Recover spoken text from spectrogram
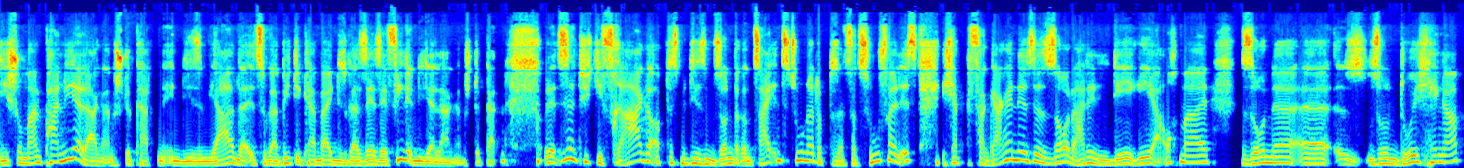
die schon mal ein paar Niederlagen am Stück hatten in diesem Jahr. Da ist sogar Bietigheim bei, die sogar sehr, sehr viele Niederlagen am Stück hatten. Und jetzt ist natürlich die Frage, ob das mit diesen besonderen Zeiten zu tun hat, ob das einfach Zufall ist. Ich habe vergangene Saison, da hatte die DEG ja auch mal so eine äh, so einen Durchhänger.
